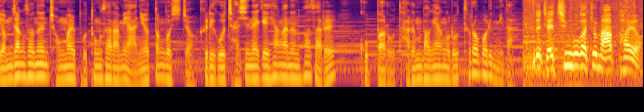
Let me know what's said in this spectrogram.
염장선은 정말 보통 사람이 아니었던 것이죠. 그리고 자신에게 향하는 화살을 곧바로 다른 방향으로 틀어버립니다. 근데 제 친구가 좀 아파요.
